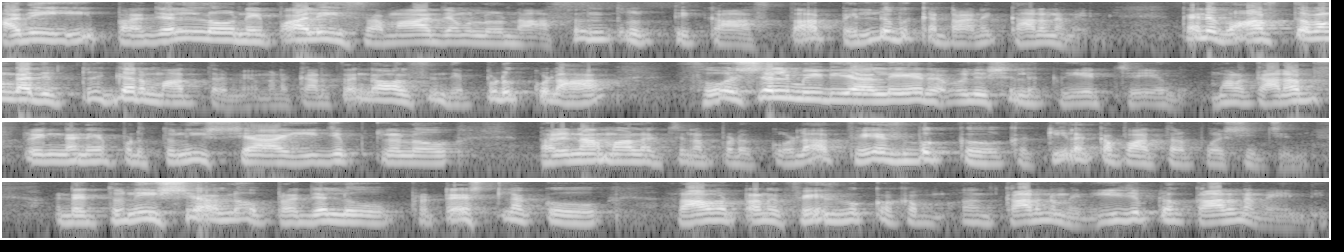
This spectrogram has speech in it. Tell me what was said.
అది ప్రజల్లో నేపాలీ సమాజంలో ఉన్న అసంతృప్తి కాస్త పెళ్ళుబిక్కటానికి కారణమైంది. కానీ వాస్తవంగా అది ట్రిగ్గర్ మాత్రమే. మనకు అర్థం కావాల్సింది ఎప్పుడు కూడా సోషల్ మీడియాలే రెవల్యూషన్లు క్రియేట్ చేయవు. మనకు అరబ్ స్ప్రింగ్ అనేప్పుడు తునీషియా ఈజిప్ట్లలో పరిణామాలు వచ్చినప్పుడు కూడా ఫేస్బుక్ ఒక కీలక పాత్ర పోషించింది. అంటే తునీషియాలో ప్రజలు ప్రొటెస్ట్లకు రావటానికి ఫేస్బుక్ ఒక కారణమైంది ఈజిప్ట్ ఒక కారణమైంది.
